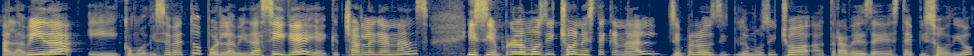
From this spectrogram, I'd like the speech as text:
a la vida y como dice Beto, pues la vida sigue y hay que echarle ganas y siempre lo hemos dicho en este canal, siempre lo, lo hemos dicho a, a través de este episodio,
